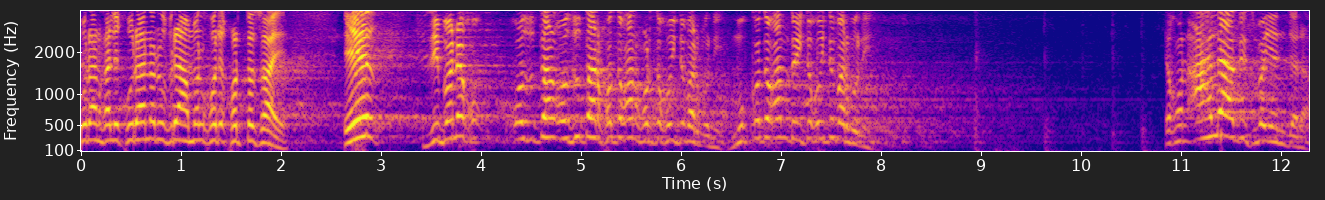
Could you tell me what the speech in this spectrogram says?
কোরআন খালি কোরআনের উপরে আমল করে করতে চায়। এ জীবনে অজুতার অজুতার কতখান করতে কইতে পারব নি? মুখ কতখান দইতে কইতে পারব নি? এখন আহলে হাদিস বাইন যারা,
